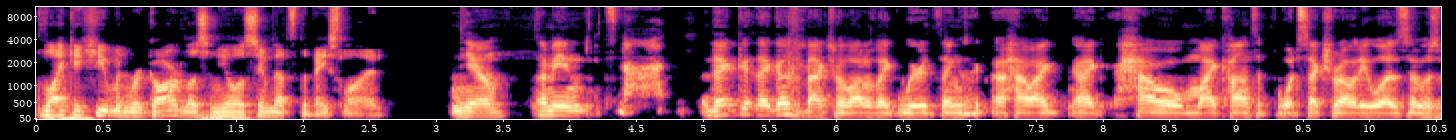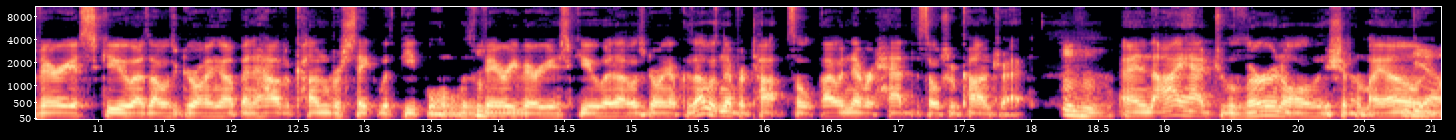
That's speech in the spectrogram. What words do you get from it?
like a human regardless, and you'll assume that's the baseline. Yeah, I mean, It's not. that that goes back to a lot of like weird things, like uh, how I like how my concept of what sexuality was. It was very askew as I was growing up, and how to conversate with people was very Mhm. very askew as I was growing up because I was never taught. So I would never had the social contract, Mm-hmm. and I had to learn all of this shit on my own. Yeah.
